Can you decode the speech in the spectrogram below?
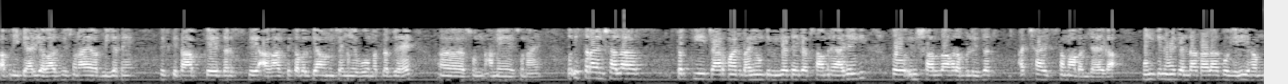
اپنی پیاری آواز بھی سنائیں اور نیتیں اس کتاب کے درس کے آغاز سے قبل کیا ہونی چاہیے وہ مطلب جو ہے ہمیں سنائیں۔ تو اس طرح انشاءاللہ سب کی چار پانچ بھائیوں کی نیتیں جب سامنے آ جائیں گی تو انشاءاللہ رب العزت اچھا ایک سما بن جائے گا۔ ممکن ہے کہ اللہ تعالیٰ کو یہی ہم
